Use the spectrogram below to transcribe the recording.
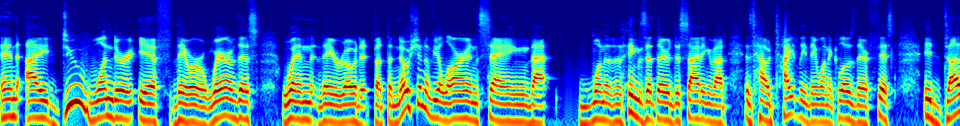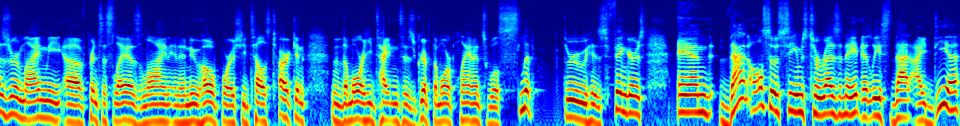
And I do wonder if they were aware of this when they wrote it. But the notion of Yularen saying that one of the things that they're deciding about is how tightly they want to close their fist. It does remind me of Princess Leia's line in A New Hope, where she tells Tarkin the more he tightens his grip, the more planets will slip through his fingers. And that also seems to resonate, at least that idea,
